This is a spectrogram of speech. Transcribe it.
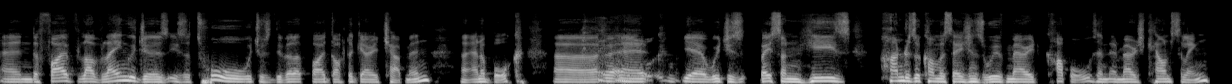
And the five love languages is a tool which was developed by Dr. Gary Chapman uh, and a book, uh, and yeah, which is based on his hundreds of conversations with married couples and, and marriage counseling,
